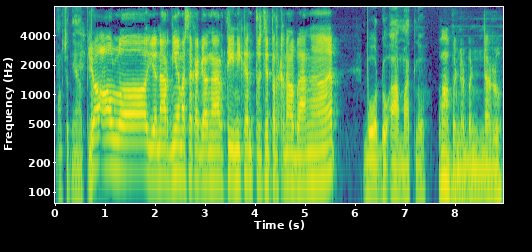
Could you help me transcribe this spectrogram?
maksudnya apa. Ya Allah, ya Narnia masa kagak ngerti ini kan ter terkenal banget. Bodoh amat lo. Wah bener-bener lu.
